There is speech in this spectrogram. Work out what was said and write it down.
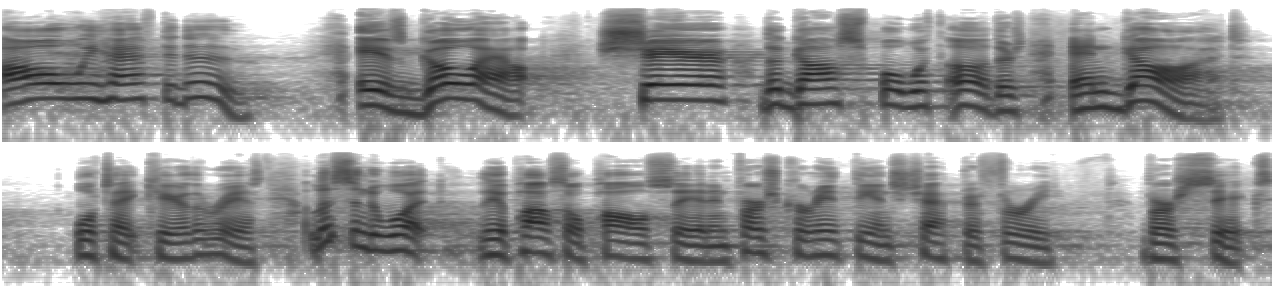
All we have to do is go out, share the gospel with others, and God will take care of the rest. Listen to what the apostle Paul said in 1 Corinthians chapter 3 verse 6.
